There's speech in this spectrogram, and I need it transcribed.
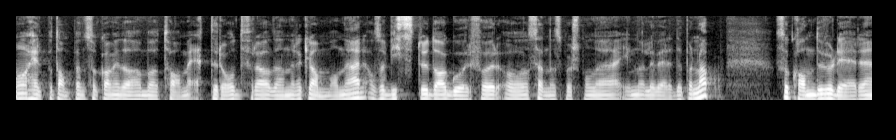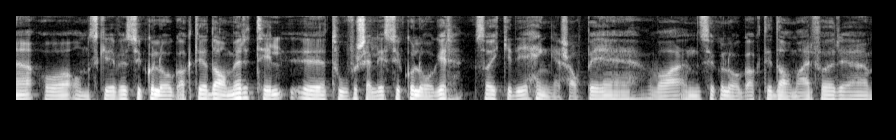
Og helt på tampen så kan vi da bare ta med ett råd fra den reklamemannen her. Altså Hvis du da går for å sende spørsmålet inn og levere det på en lapp, så kan du vurdere å omskrive psykologaktige damer til uh, to forskjellige psykologer. Så ikke de henger seg opp i hva en psykologaktig dame er. For uh,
